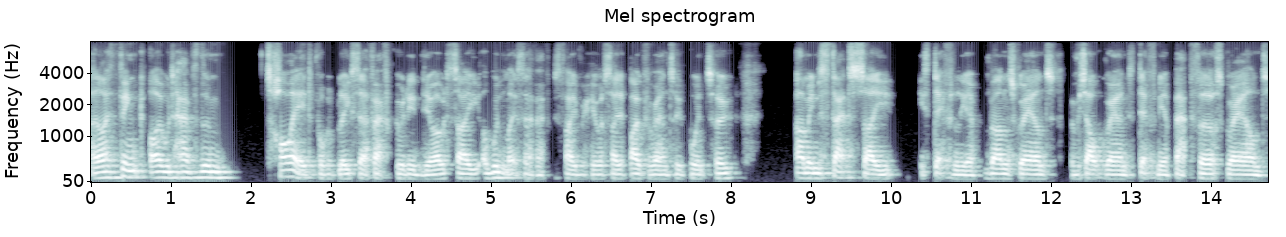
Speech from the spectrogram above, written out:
And I think I would have them tied, probably South Africa and India. I would say I wouldn't make South Africa's favourite here. I'd say they're both around 2.2. I mean, the stats say it's definitely a runs ground, a result ground. It's definitely a bat first ground.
